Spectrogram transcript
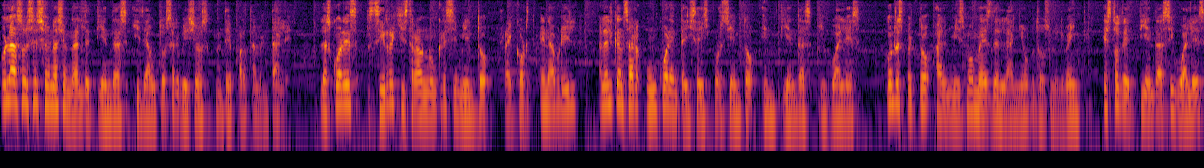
o la Asociación Nacional de Tiendas y de Autoservicios Departamentales las cuales sí registraron un crecimiento récord en abril al alcanzar un 46% en tiendas iguales con respecto al mismo mes del año 2020. Esto de tiendas iguales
